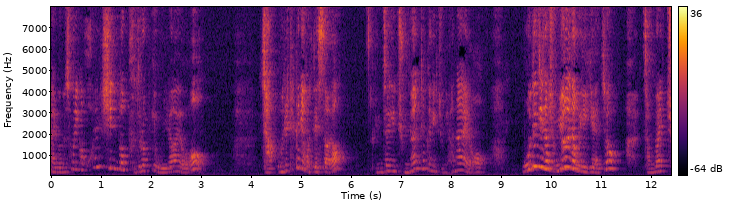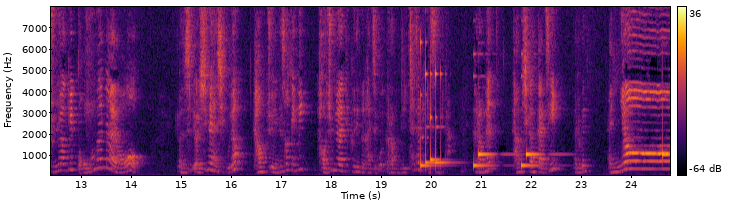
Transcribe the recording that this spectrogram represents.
밟으면 소리가 훨씬 더 부드럽게 울려요. 자, 오늘 테크닉 어땠어요? 굉장히 중요한 테크닉 중에 하나예요. 뭐든지 다 중요하다고 얘기하죠? 정말 중요한 게 너무 많아요. 연습 열심히 하시고요. 다음 주에는 선생님이 더 중요한 테크닉을 가지고 여러분들 찾아뵙겠습니다. 그러면 다음 시간까지 여러분 안녕!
